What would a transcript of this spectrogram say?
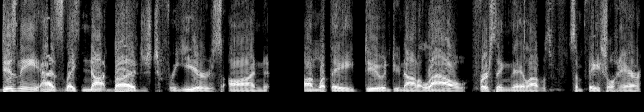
Disney has like not budged for years on on what they do and do not allow. First thing they allowed was some facial hair.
